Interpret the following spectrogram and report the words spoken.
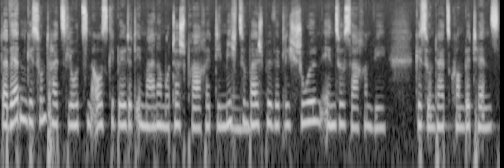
Da werden Gesundheitslotsen ausgebildet in meiner Muttersprache, die mich mhm. zum Beispiel wirklich schulen in so Sachen wie Gesundheitskompetenz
